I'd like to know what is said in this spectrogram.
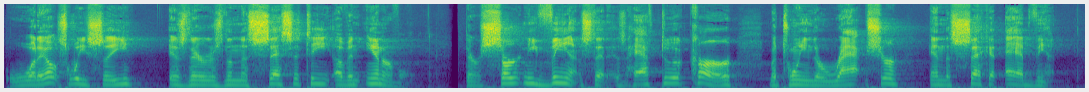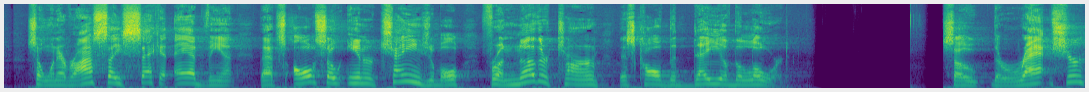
what else we see is there's the necessity of an interval. There are certain events that have to occur between the rapture and the second advent. So, whenever I say second advent, that's also interchangeable for another term that's called the day of the Lord. So, the rapture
